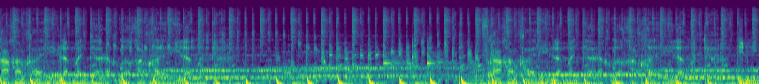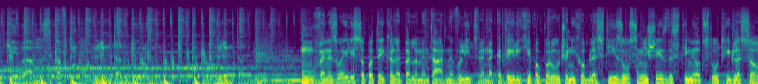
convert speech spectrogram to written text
خاخ الخير إلى من جارك وخ الخير إلى من جارك صخاخ الخير إلى من جارك Venezueli so potekale parlamentarne volitve, na katerih je po poročanjih oblasti z 68 odstotki glasov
